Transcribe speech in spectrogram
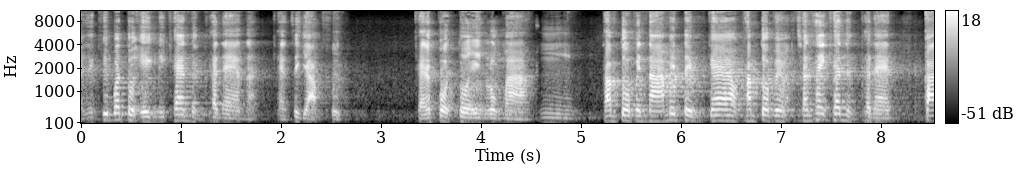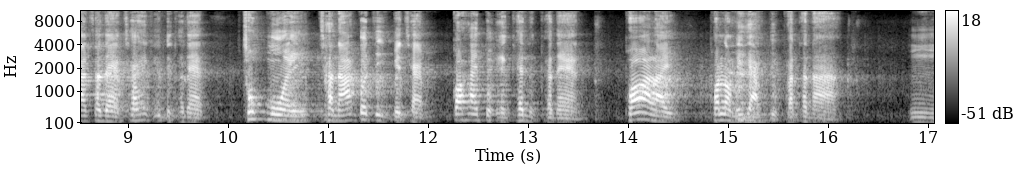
นจะคิดว่าตัวเองมีแค่หนึ่งคะแนนน่ะแขนจะอยากฝึก แขนกดตัวเองลงมา อืมทำตัวเป็นน้ำไม่เต็มแก้วทำตัวเป็นแบบฉันให้แค่หนึ่งคะแนน การแสดงฉันให้แค่หนึ่งคะแนนชกมวยชนะก็จริงเป็นแชมป์ก็ให้ตัวเองแค่หนึ่งคะแนน เพราะอะไรเพ ราะเราไม่อยากหยุดพัฒนา อืม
